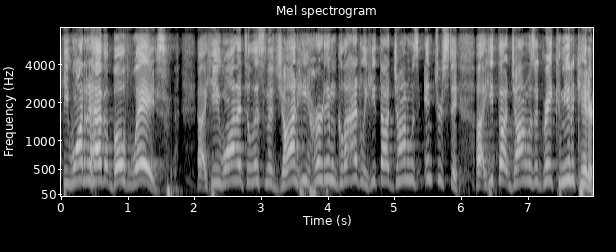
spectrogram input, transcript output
He wanted to have it both ways. Uh, he wanted to listen to John. He heard him gladly. He thought John was interesting. Uh, he thought John was a great communicator.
